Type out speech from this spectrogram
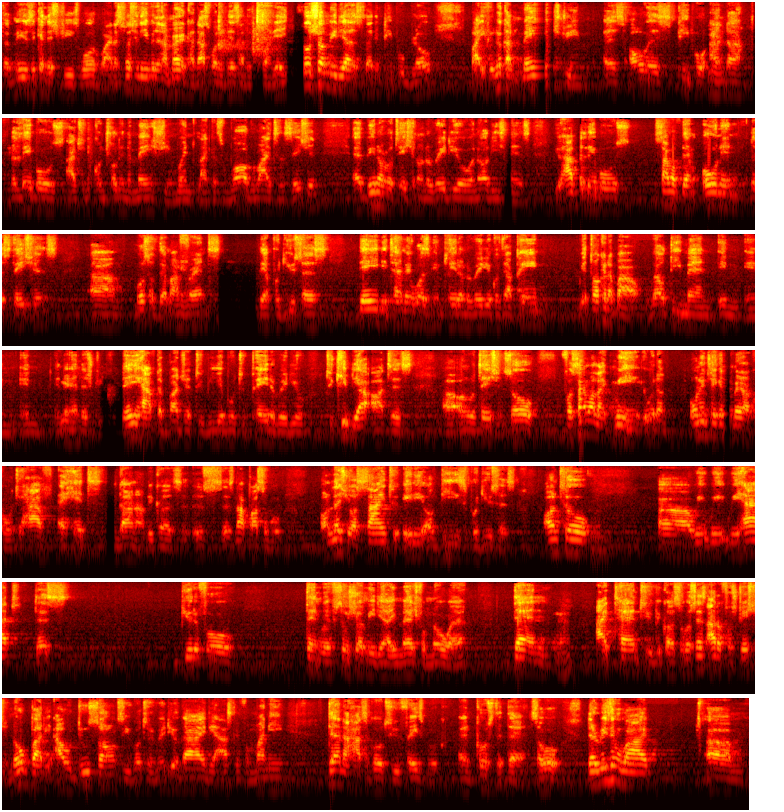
the music industries worldwide, especially even in America, that's what it is at this point. Social media is letting people blow, but if you look at mainstream, it's always people yeah. under the labels actually controlling the mainstream when like it's worldwide sensation and being on rotation on the radio and all these things. You have the labels some of them owning the stations. Um, most of them are friends. They're producers. They determine what's being played on the radio because they're paying. We're talking about wealthy men in in in, in yeah. the industry. They have the budget to be able to pay the radio to keep their artists uh, on rotation. So for someone like me, it would have only taken a miracle to have a hit in Ghana because it's, it's not possible unless you're signed to any of these producers. Until uh, we, we, we had this beautiful thing with social media emerge from nowhere, then yeah. I tend to because it was just out of frustration. Nobody, I would do songs. You go to a radio guy, they're asking for money. Then I had to go to Facebook and post it there. So the reason why um,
